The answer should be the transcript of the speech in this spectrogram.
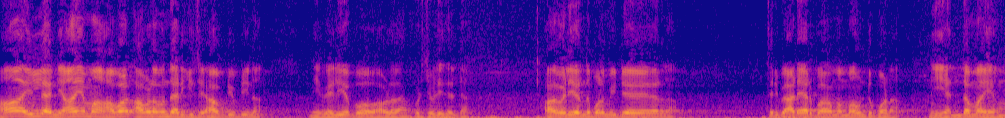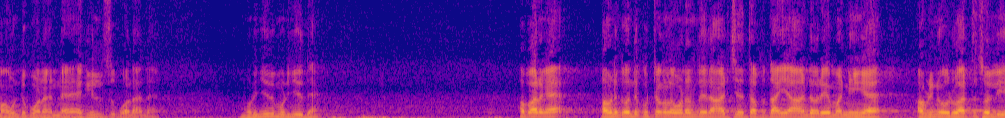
ஆ இல்ல நியாயமா அவள் அவளை வந்து அறிக்கை அப்படி இப்படின்னா. நீ வெளியே போ அவ்வளவுதான். பிடிச்சி வெளியே தள்ளிட்டான். அவன் வெளியே இருந்து புலம்பிக்கிட்டே இருந்தான். திருப்பி அடையார் போகாமல் மவுண்ட்டு போனான். நீ எந்த மவுண்ட்டு போனான்னு ஹில்ஸ் போனான்னு. முடிஞ்சது முடிஞ்சதுதான் பாருங்க அவனுக்கு வந்து குற்றங்களை உணர்ந்து நான் அடிச்சது தப்பு தான் ஏன் ஆண்டவரே மன்னிங்க. அப்படின்னு ஒரு வார்த்தை சொல்லி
